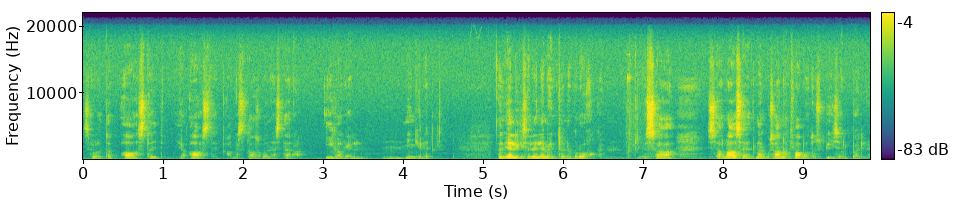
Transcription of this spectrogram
see võtab aastaid ja aastaid, aga see tasub ennast ära iga kell mingil hetkel. no jällegi seal elemente on nagu rohkem, sa, sa lased nagu, sa annad vabadust piisavalt palju.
